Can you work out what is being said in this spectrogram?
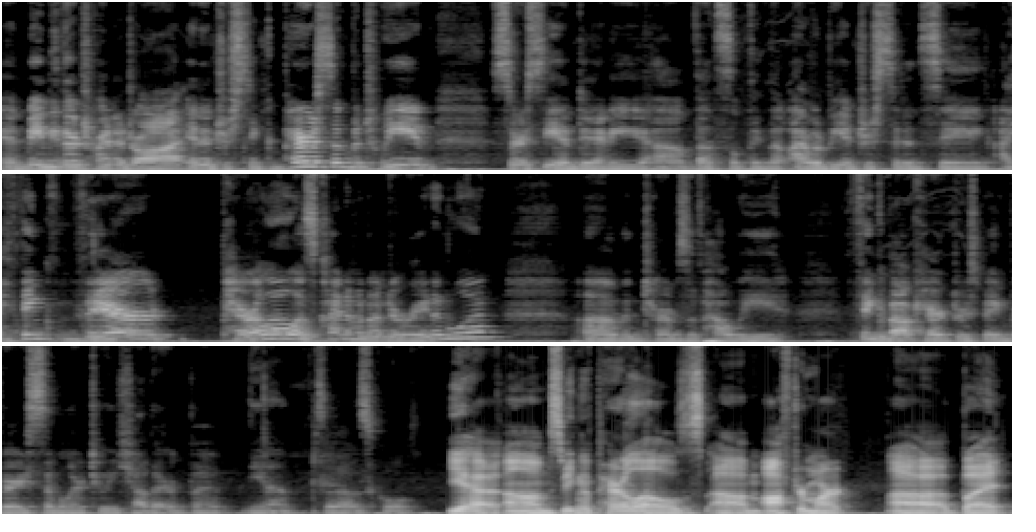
and maybe they're trying to draw an interesting comparison between Cersei and Dany. Um, that's something that I would be interested in seeing. I think their parallel is kind of an underrated one um, in terms of how we think about characters being very similar to each other. But yeah, so that was cool. Yeah. Um, speaking of parallels, um, Aftermark, uh, but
